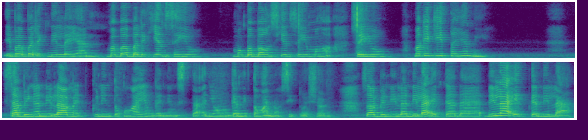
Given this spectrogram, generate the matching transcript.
Ibabalik nila yan. Mababalik yan sa iyo. Magbabounce yan sa iyo mga sa iyo. Makikita yan eh. Sabi nga nila, may, kuninto ko nga yung ganyang yung ganitong ano sitwasyon. Sabi nila, nilait ka da, nilait ka nila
